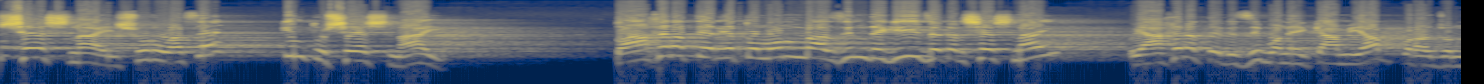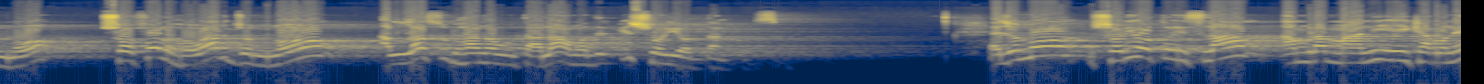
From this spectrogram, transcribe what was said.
শেষ নাই। শুরু আছে, কিন্তু শেষ নাই। তো আখেরাতের এত লম্বা জিন্দেগি যেটার শেষ নাই, ওই আখেরাতের জীবনে কামিয়াব করার জন্য, সফল হওয়ার জন্য আল্লাহ তাআলা আমাদেরকে শরীয়ত দান করছে এজন্য শরীয়ত ইসলাম আমরা মানি এই কারণে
